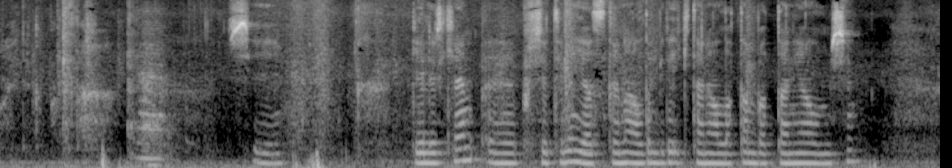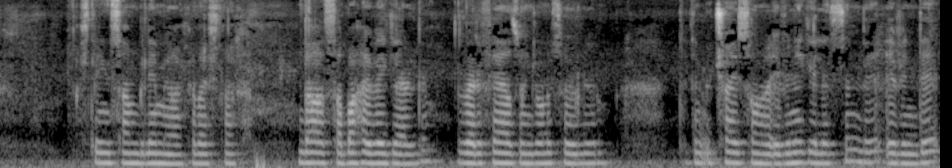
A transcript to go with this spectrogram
Orayı da kapattılar. Şey gelirken e, poşetini yastığını aldım. Bir de iki tane Allah'tan battaniye almışım. İşte insan bilemiyor arkadaşlar. Daha sabah eve geldim. Zarife'ye az önce onu söylüyorum. Dedim 3 ay sonra evine gelesin ve evinde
